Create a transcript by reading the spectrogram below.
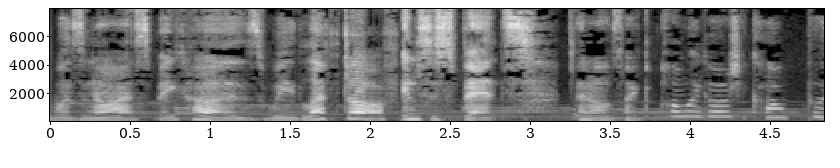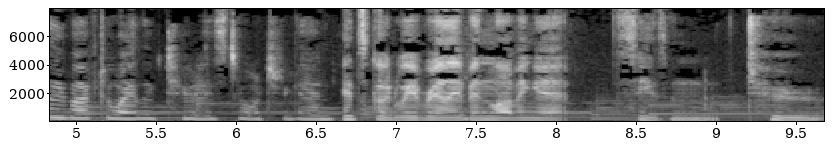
was nice because we left off in suspense. And I was like, oh my gosh, I can't believe I have to wait like two days to watch it again. It's good. We've really been loving it season two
